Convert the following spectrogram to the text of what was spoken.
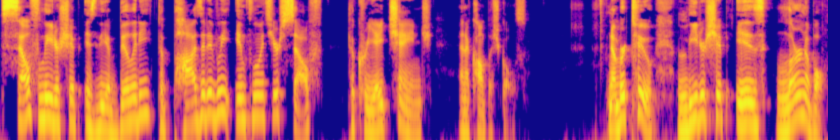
Self-leadership is the ability to positively influence yourself to create change and accomplish goals. Number two, leadership is learnable.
